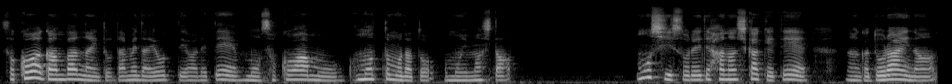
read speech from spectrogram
そこは頑張んないとダメだよって言われて、もうそこはもうごもっともだと思いました。もしそれで話しかけて、なんかドライな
